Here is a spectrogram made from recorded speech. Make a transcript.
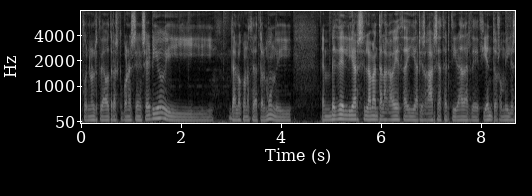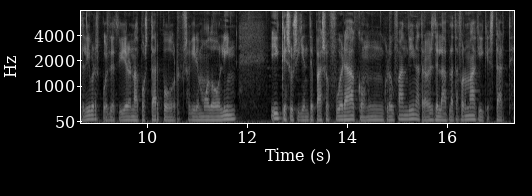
pues no les queda otras que ponerse en serio y darlo a conocer a todo el mundo. Y en vez de liarse la manta a la cabeza y arriesgarse a hacer tiradas de cientos o miles de libros, pues decidieron apostar por seguir en modo lean y que su siguiente paso fuera con un crowdfunding a través de la plataforma Kickstarter.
